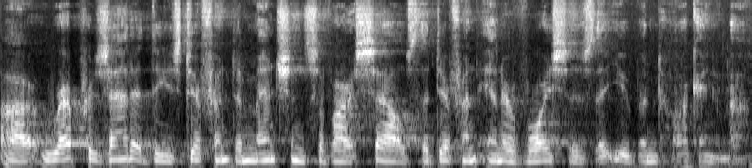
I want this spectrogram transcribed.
uh, represented these different dimensions of ourselves, the different inner voices that you've been talking about.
